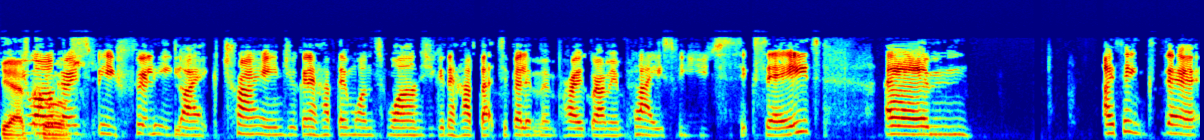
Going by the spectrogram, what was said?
Yeah, you are going to be fully like trained. You're going to have them one to ones. You're going to have that development program in place for you to succeed. Um, I think that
